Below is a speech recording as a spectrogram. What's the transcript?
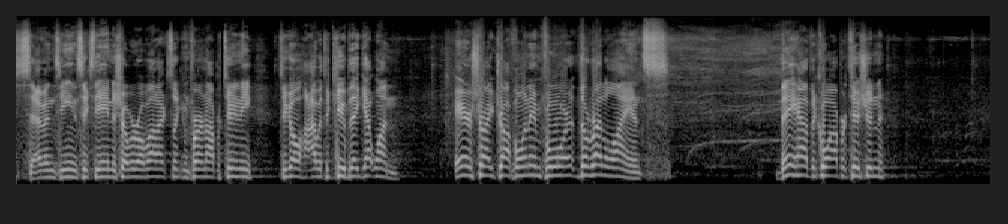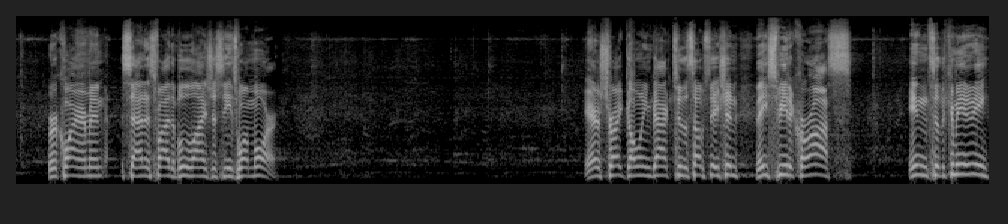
Seventeen sixty-eight Nashoba Robotics looking for an opportunity to go high with the cube. They get one. Airstrike drop one in for the Red Alliance. They have the coopertition requirement satisfied. The Blue Lions just needs one more. Airstrike going back to the substation. They speed across into the community,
